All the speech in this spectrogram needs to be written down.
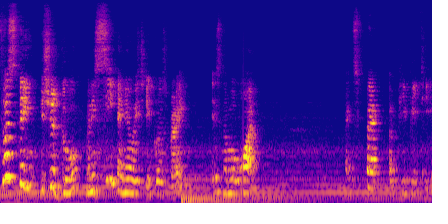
First thing you should do when you see NaOH aqueous, right, is number one, expect a PPT.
